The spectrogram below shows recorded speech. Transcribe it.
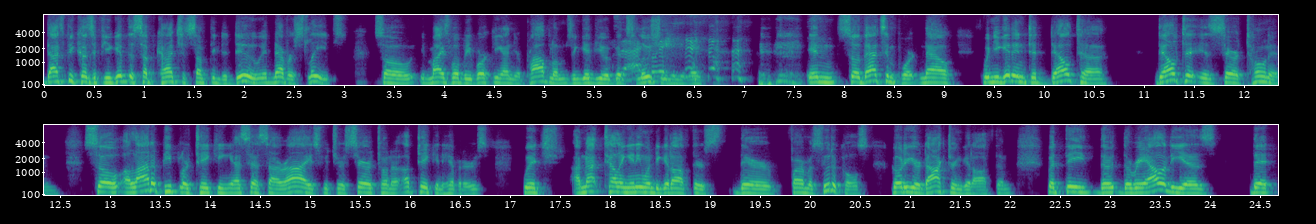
that's because if you give the subconscious something to do, it never sleeps. So you might as well be working on your problems and give you a good exactly. solution. and so that's important. Now, when you get into delta, Delta is serotonin. So a lot of people are taking SSRIs, which are serotonin uptake inhibitors, which I'm not telling anyone to get off their their pharmaceuticals. Go to your doctor and get off them. But the the, the reality is that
